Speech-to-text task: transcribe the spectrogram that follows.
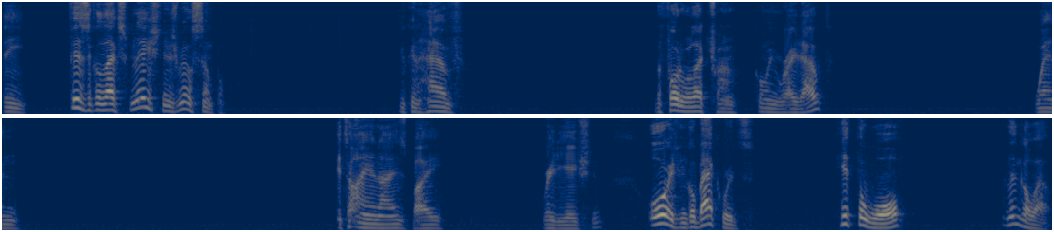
the physical explanation is real simple. You can have the photoelectron going right out when it's ionized by radiation, or it can go backwards, hit the wall, and then go out.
